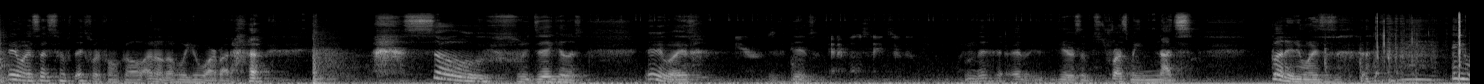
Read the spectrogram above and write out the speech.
Anyways, thanks for the phone call. I don't know who you are, but so ridiculous. Anyways, here's some stress me nuts. But anyways, anyway.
